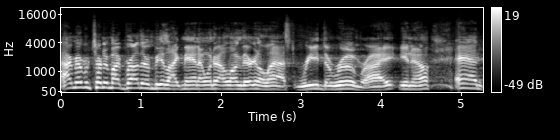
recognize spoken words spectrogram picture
I remember turning to my brother and be like, man, I wonder how long they're gonna last. Read the room, right? You know? And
